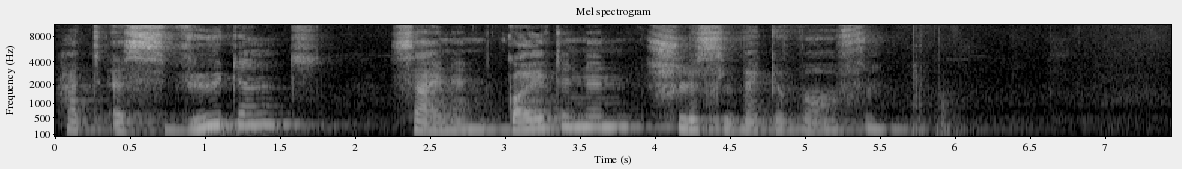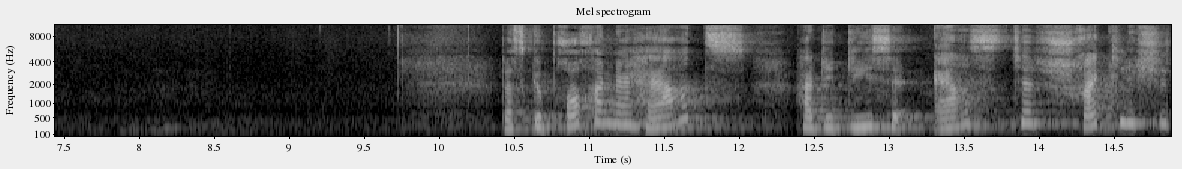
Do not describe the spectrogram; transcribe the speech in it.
hat es wütend seinen goldenen Schlüssel weggeworfen. Das gebrochene Herz hatte diese erste schreckliche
